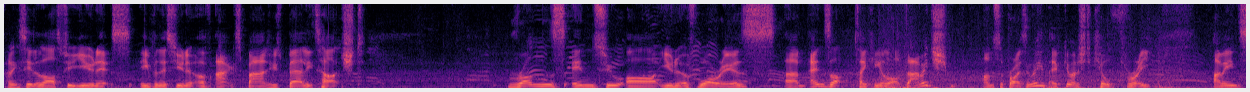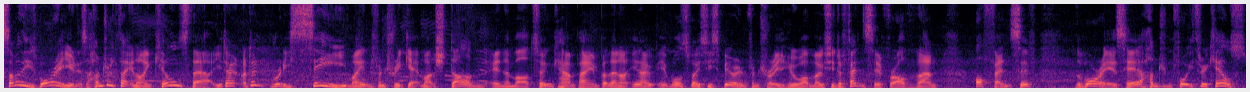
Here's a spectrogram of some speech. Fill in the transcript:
And you can see the last few units, even this unit of Axeband, who's barely touched, runs into our unit of warriors, um, ends up taking a lot of damage, unsurprisingly. They've managed to kill three. I mean, some of these warrior units, 139 kills there. You don't, I don't really see my infantry get much done in the Ma Teng campaign, but then, you know, it was mostly spear infantry who are mostly defensive rather than offensive. The warriors here, 143 kills.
